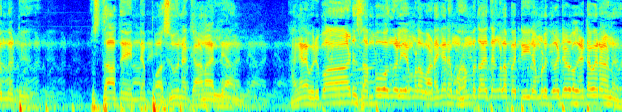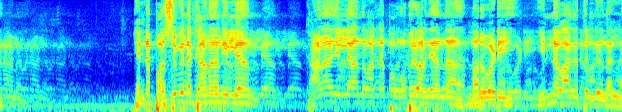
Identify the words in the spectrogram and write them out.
വന്നിട്ട് ഉസ്താദെ എന്റെ പശുവിനെ കാണാനില്ല. അങ്ങനെ ഒരുപാട് സംഭവങ്ങൾ നമ്മളെ വടകര മുഹമ്മദ് തങ്ങളെ പറ്റി നമ്മൾ കേട്ട കേട്ടവരാണ്. എന്റെ പശുവിനെ കാണാനില്ല. കാണാനില്ല എന്ന് പറഞ്ഞപ്പോ മൂപ്പര് പറഞ്ഞ എന്താ? മറുപടി ഇന്ന ഭാഗത്തുണ്ട് എന്നല്ല.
